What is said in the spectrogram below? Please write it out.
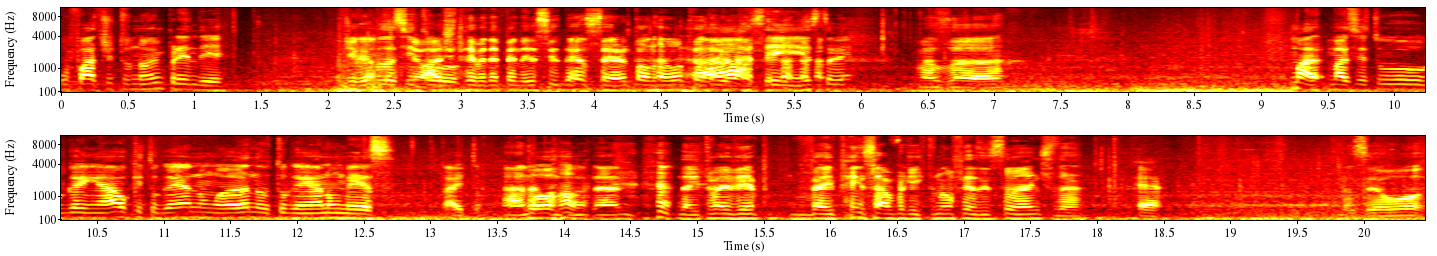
o fato de tu não empreender? Digamos assim, eu tu... acho que vai depender se der certo ou não teu Ah, tem isso também. Mas ah, Mas, mas se tu ganhar o que tu ganha num ano, tu ganhar num mês. Aí tu. Ah, não. É, daí tu vai ver, vai pensar por que, que tu não fez isso antes, né? É. Mas eu,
